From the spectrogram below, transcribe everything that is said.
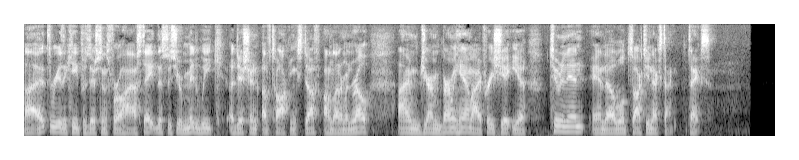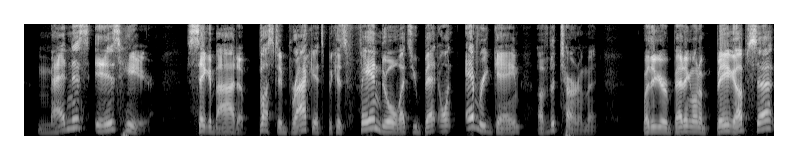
uh, at three of the key positions for Ohio State. This is your midweek edition of Talking Stuff on Lettermen Row. I'm Jeremy Birmingham. I appreciate you tuning in, and uh, we'll talk to you next time. Thanks. Madness is here. Say goodbye to busted brackets because FanDuel lets you bet on every game of the tournament. Whether you're betting on a big upset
